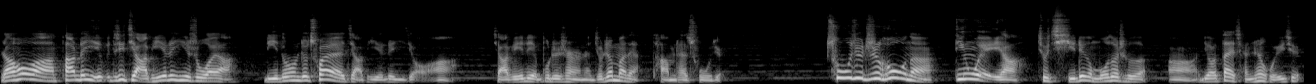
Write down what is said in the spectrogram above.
然后啊，他这这假皮子一说呀，李东就踹了假皮子一脚啊，假皮子也不吱声呢，就这么的，他们才出去。出去之后呢，丁伟呀就骑这个摩托车啊，要带晨晨回去。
